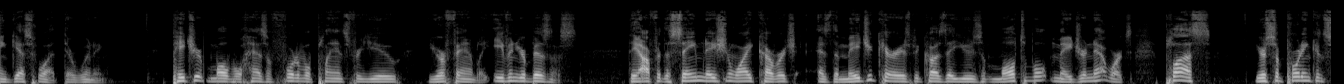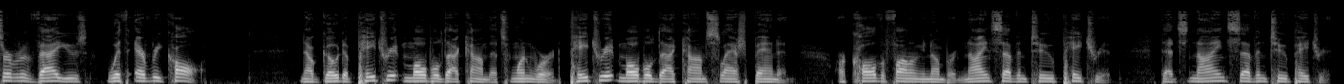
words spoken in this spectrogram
and guess what? They're winning. Patriot Mobile has affordable plans for you, your family, even your business. They offer the same nationwide coverage as the major carriers because they use multiple major networks. Plus, you're supporting conservative values with every call. Now go to patriotmobile.com. That's one word. patriotmobile.com slash Bannon. Or call the following number, 972-PATRIOT. That's 972-PATRIOT.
